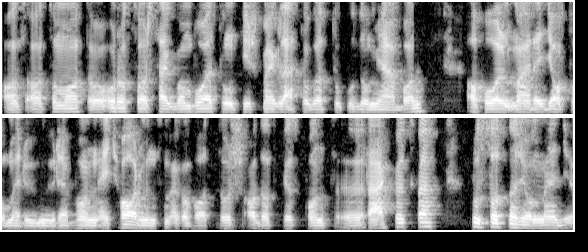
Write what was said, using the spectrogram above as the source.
az atomat. Oroszországban voltunk is, meglátogattuk Udomjában, ahol már egy atomerőműre van egy 30 megawattos adatközpont rákötve, plusz ott nagyon megy,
